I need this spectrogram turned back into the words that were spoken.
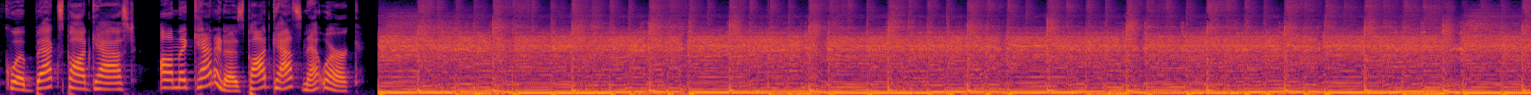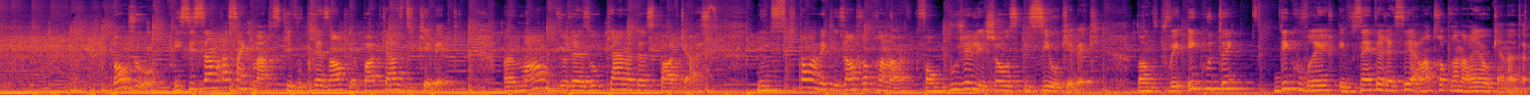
Quebec's podcast on the Canada's Podcast Network. Bonjour, ici Sandra 5 Mars qui vous présente le podcast du Québec, un membre du réseau Canada's Podcast. Nous discutons avec les entrepreneurs qui font bouger les choses ici au Québec. Donc vous pouvez écouter, découvrir et vous intéresser à l'entrepreneuriat au Canada.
